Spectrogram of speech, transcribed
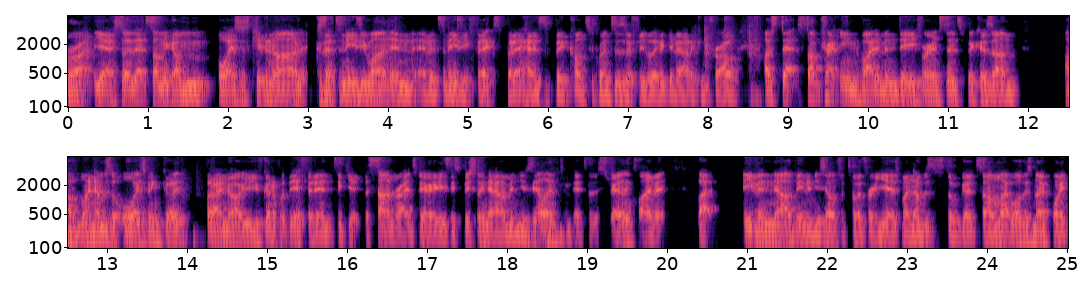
Right. Yeah. So that's something I'm always just keeping an eye on because that's an easy one and, and it's an easy fix, but it has big consequences if you let it get out of control. I've st- stopped tracking vitamin D, for instance, because um, I've, my numbers have always been good, but I know you've got to put the effort in to get the sun, right? It's very easy, especially now I'm in New Zealand compared to the Australian climate. But even now I've been in New Zealand for two or three years, my numbers are still good. So I'm like, well, there's no point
